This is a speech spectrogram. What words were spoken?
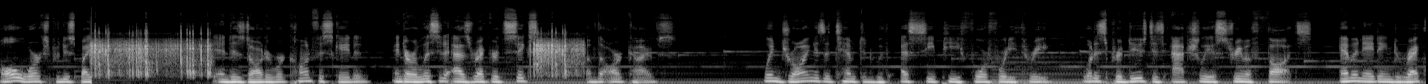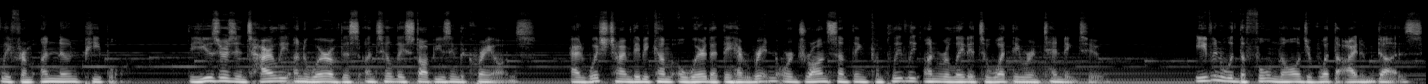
All works produced by and his daughter were confiscated and are listed as record 6 of the archives. When drawing is attempted with SCP-443, what is produced is actually a stream of thoughts emanating directly from unknown people. The user is entirely unaware of this until they stop using the crayons, at which time they become aware that they have written or drawn something completely unrelated to what they were intending to. Even with the full knowledge of what the item does,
